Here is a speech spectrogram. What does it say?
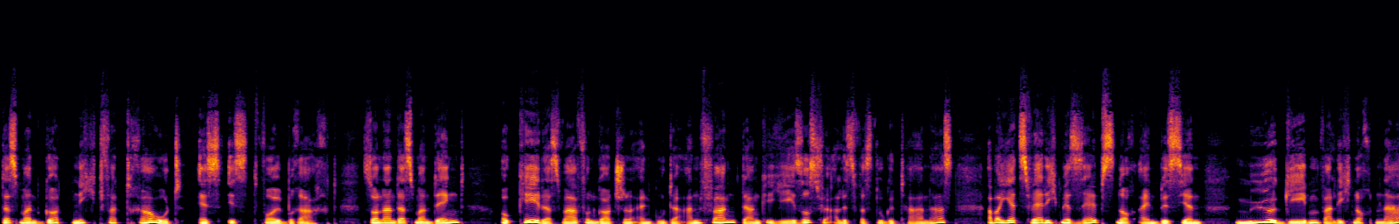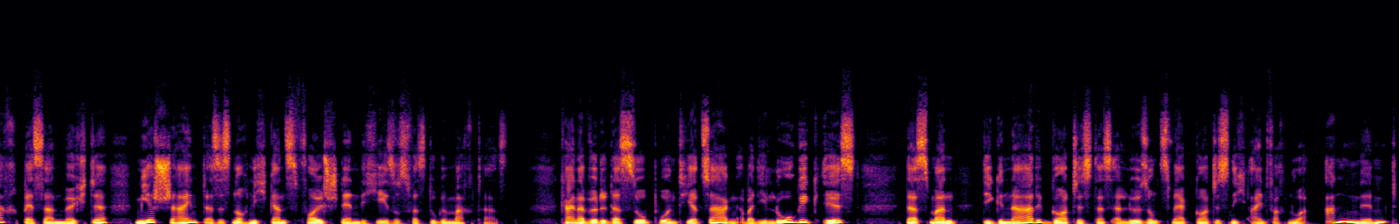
dass man Gott nicht vertraut, es ist vollbracht, sondern dass man denkt, okay, das war von Gott schon ein guter Anfang, danke Jesus für alles, was du getan hast, aber jetzt werde ich mir selbst noch ein bisschen Mühe geben, weil ich noch nachbessern möchte. Mir scheint, dass es noch nicht ganz vollständig, Jesus, was du gemacht hast. Keiner würde das so pointiert sagen, aber die Logik ist, dass man die Gnade Gottes, das Erlösungswerk Gottes nicht einfach nur annimmt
